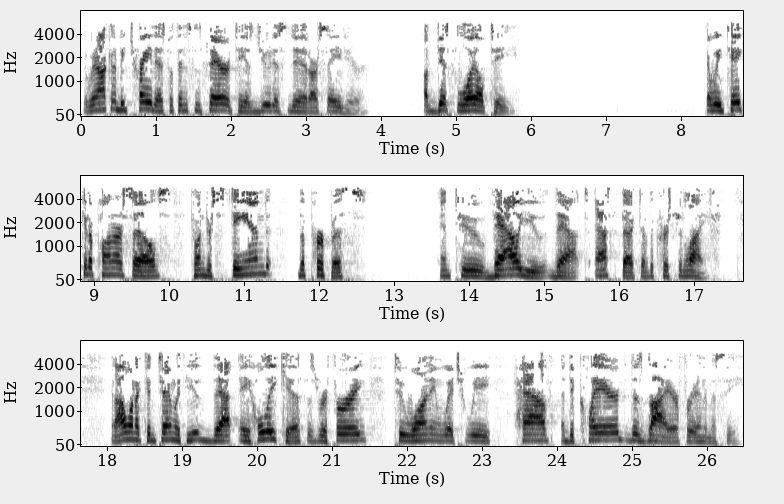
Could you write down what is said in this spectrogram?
That we're not going to betray this with insincerity as Judas did our Savior, of disloyalty. That we take it upon ourselves to understand the purpose and to value that aspect of the Christian life. And I want to contend with you that a holy kiss is referring to one in which we have a declared desire for intimacy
